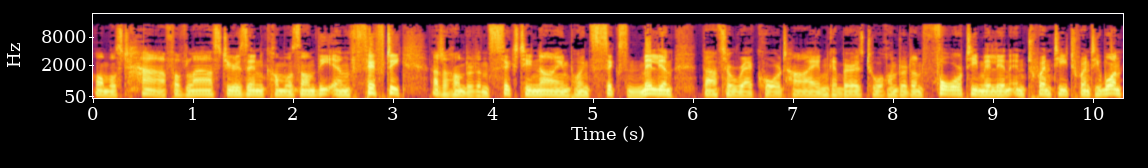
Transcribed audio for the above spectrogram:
Almost half of last year's income was on the M50 at 169.6 million. That's a record high and compares to 140 million in 2021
